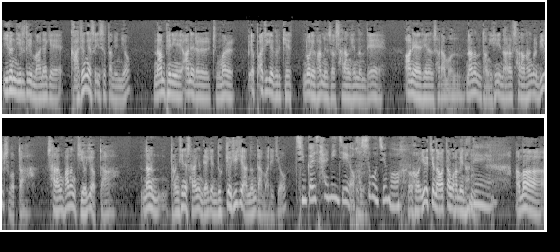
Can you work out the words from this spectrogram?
이런 일들이 만약에 가정에서 있었다면요. 남편이 아내를 정말 뼈 빠지게 그렇게 노력하면서 사랑했는데 아내 되는 사람은 나는 당신이 나를 사랑하는 걸 믿을 수가 없다. 사랑받은 기억이 없다. 나는 당신의 사랑이 내게 느껴지지 않는다 말이죠. 지금까지 삶인지 헛수고죠 뭐. 어, 이렇게 나왔다고 하면은 네. 아마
